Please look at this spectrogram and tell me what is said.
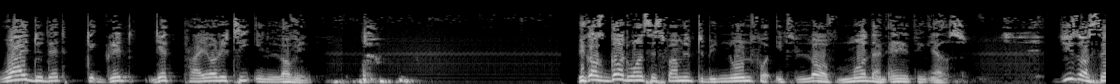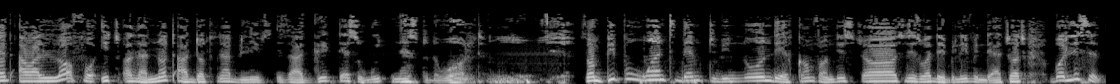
Why do that get, get priority in loving? because God wants his family to be known for its love more than anything else. Jesus said our love for each other, not our doctrinal beliefs, is our greatest witness to the world. Some people want them to be known they have come from this church, this is what they believe in their church. But listen,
